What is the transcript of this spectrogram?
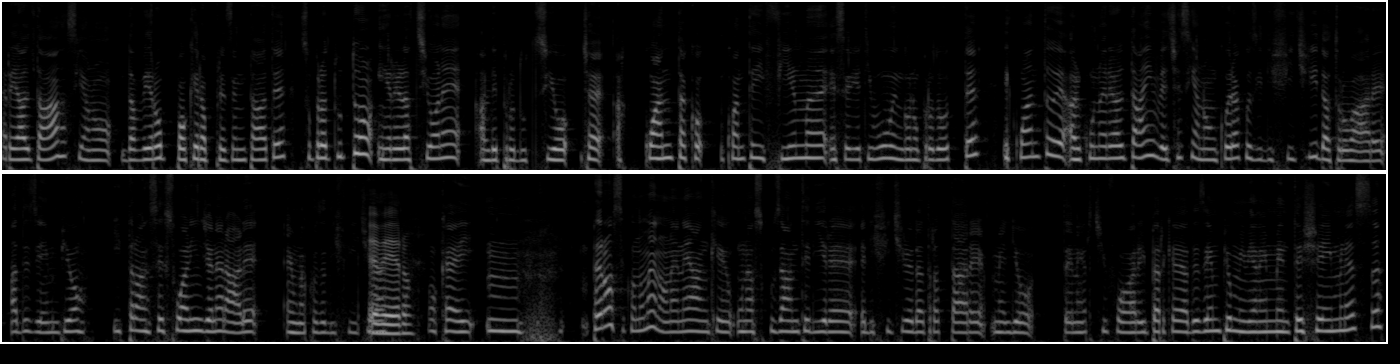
realtà siano davvero poche rappresentate, soprattutto in relazione alle produzioni, cioè a quanta co- quanti film e serie tv vengono prodotte e quanto alcune realtà invece siano ancora così difficili da trovare. Ad esempio, i transessuali in generale è una cosa difficile. È vero. Ok, mm, però secondo me non è neanche una scusante dire è difficile da trattare, meglio tenerci fuori, perché ad esempio mi viene in mente Shameless.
